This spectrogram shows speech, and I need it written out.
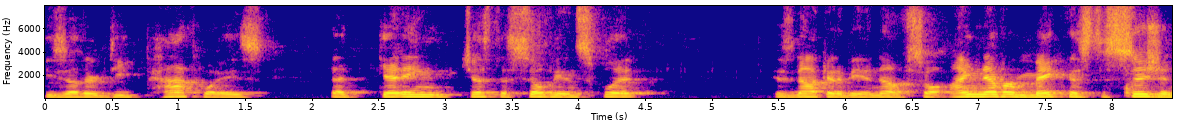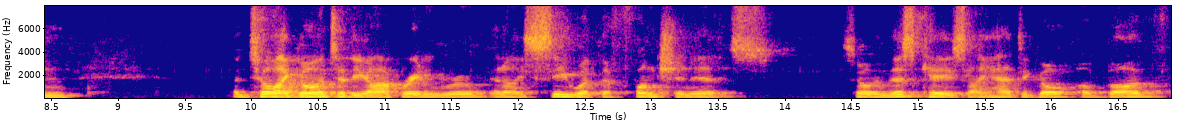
these other deep pathways that getting just a Sylvian split is not going to be enough. So I never make this decision until I go into the operating room and I see what the function is. So in this case, I had to go above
